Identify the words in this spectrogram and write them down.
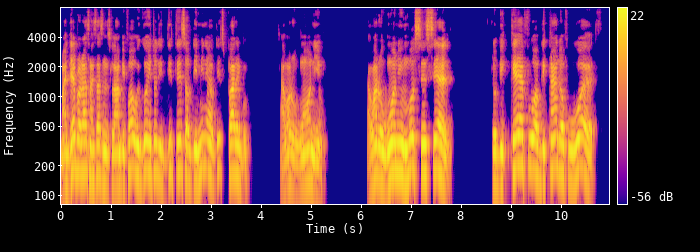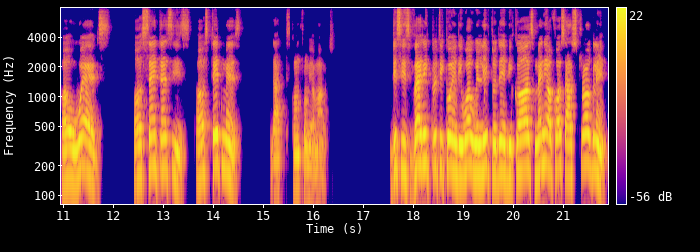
My dear brothers and sisters in Islam, before we go into the details of the meaning of this parable, I want to warn you. I want to warn you most sincerely to be careful of the kind of words or words or sentences or statements that come from your mouth. This is very critical in the world we live today because many of us are struggling,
